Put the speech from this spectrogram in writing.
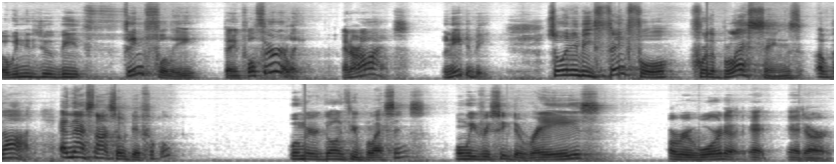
but we need to be thankfully thankful thoroughly in our lives. We need to be. So we need to be thankful for the blessings of God. And that's not so difficult. When we're going through blessings, when we've received a raise or reward at, at our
